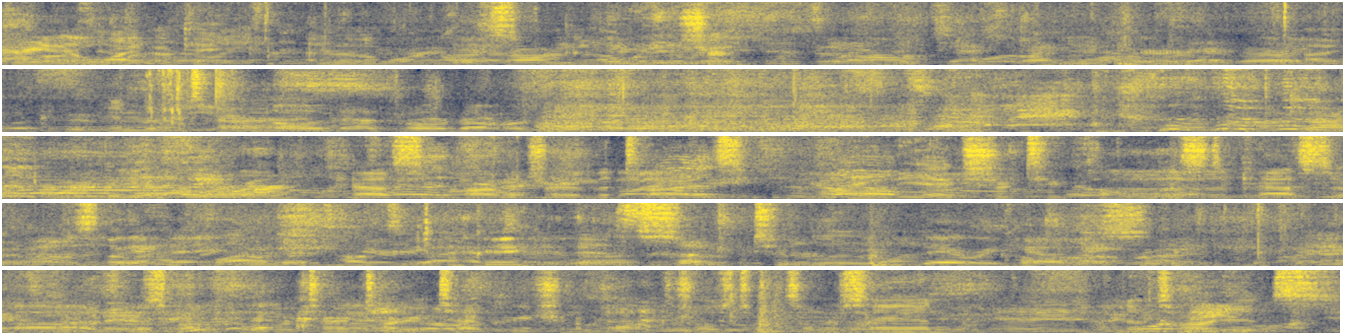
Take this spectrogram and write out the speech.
green and white, okay, it. and then the ward cost. Sure. That's why the Jack Dragon Alright, end of turn. Oh, that's why that was. Four, casting Harbinger of the Tides, paying the extra two colorless to cast it as the Red Flash. Okay. So two blue go. Uh, when it is full return, target type creature and opponent controls to its owner's hand. No targets.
